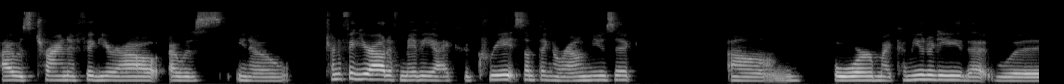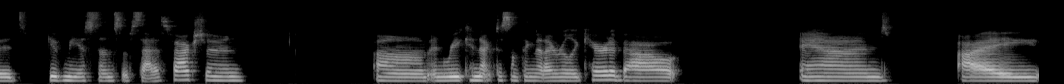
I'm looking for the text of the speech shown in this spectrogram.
i was trying to figure out i was you know trying to figure out if maybe i could create something around music um for my community that would give me a sense of satisfaction um, and reconnect to something that I really cared about. And I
